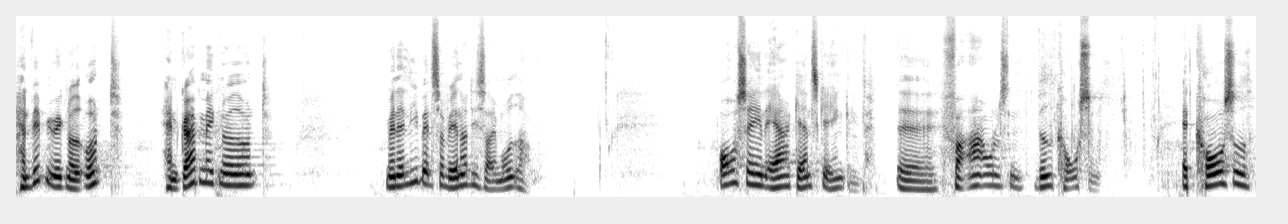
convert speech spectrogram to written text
Han vil dem jo ikke noget ondt. Han gør dem ikke noget ondt. Men alligevel så vender de sig imod ham. Årsagen er ganske enkelt øh, forarvelsen ved korset. At korset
